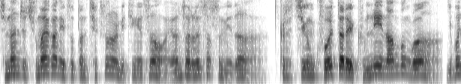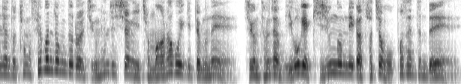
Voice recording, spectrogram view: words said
지난주 주말간에 있었던 잭슨홀 미팅에서 연설을 했었습니다. 그래서 지금 9월달에 금리 인하 한 번과 이번 연도 총세번 정도를 지금 현재 시장이 전망을 하고 있기 때문에 지금 당장 미국의 기준금리가 4.5%인데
